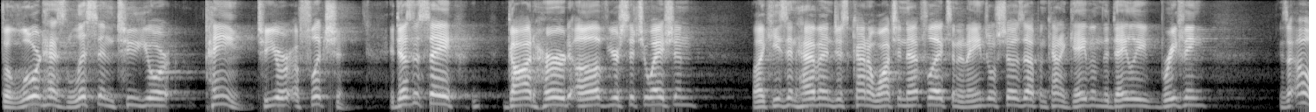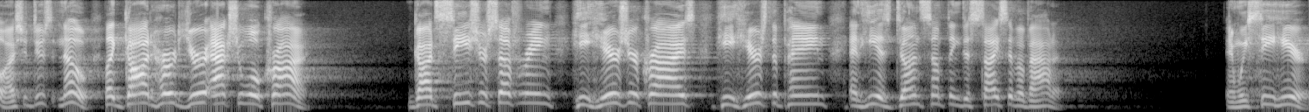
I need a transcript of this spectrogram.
The Lord has listened to your pain, to your affliction. It doesn't say God heard of your situation, like he's in heaven just kind of watching Netflix and an angel shows up and kind of gave him the daily briefing. He's like, oh, I should do so. No, like God heard your actual cry. God sees your suffering, He hears your cries, He hears the pain, and He has done something decisive about it. And we see here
